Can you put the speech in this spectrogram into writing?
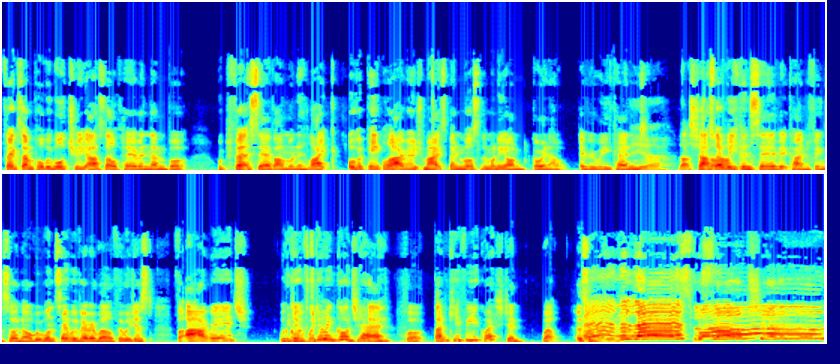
For example, we will treat ourselves here and then, but we prefer to save our money. Like other people our age might spend most of the money on going out every weekend. Yeah, that's just That's where our we can save it, kind of thing. So no, we wouldn't say we're very wealthy. We just for our age, We're, we do, we're doing good, yeah. But thank you for your question. Well, And assumption. the last Assumption.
